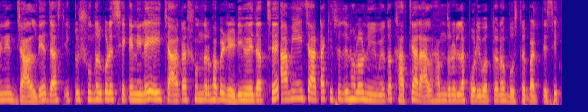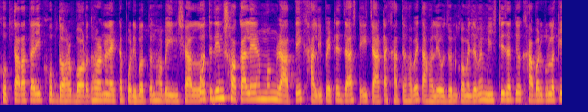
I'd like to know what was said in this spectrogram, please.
মিনিট জাল দিয়ে জাস্ট একটু সুন্দর করে ছেঁকে নিলে এই চাটা সুন্দরভাবে রেডি হয়ে যাচ্ছে। আমি এই চাটা কিছুদিন হলো নিয়মিত খাচ্ছি, আর আলহামদুলিল্লাহ পরিবর্তনও বুঝতে পারতেছি। খুব তাড়াতাড়ি খুব বড় ধরনের একটা পরিবর্তন হবে ইনশাল্লাহ প্রতিদিন সকালে এবং রাতে খালি পেটে জাস্ট এই চাটা খেতে হবে, তাহলে ওজন কমে যাবে। মিষ্টি জাতীয় খাবারগুলোকে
